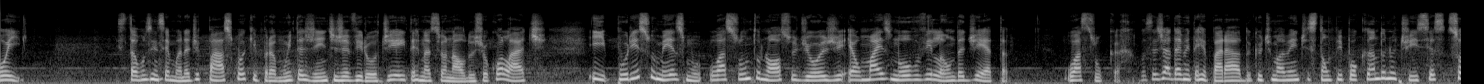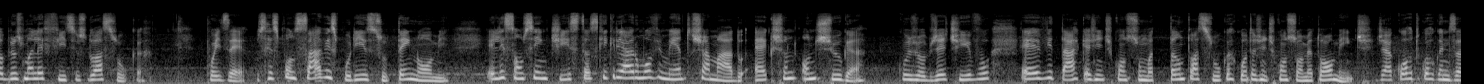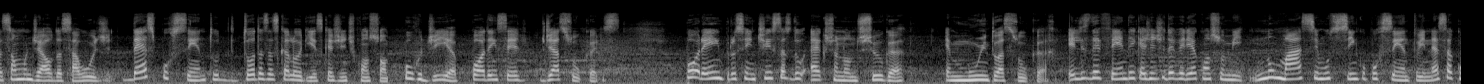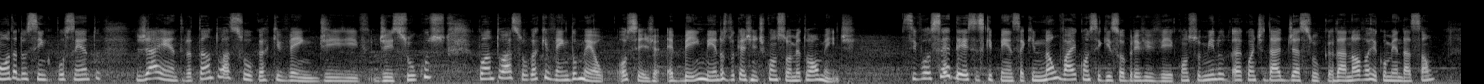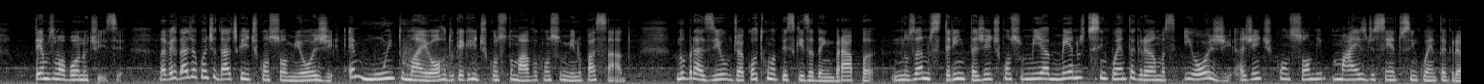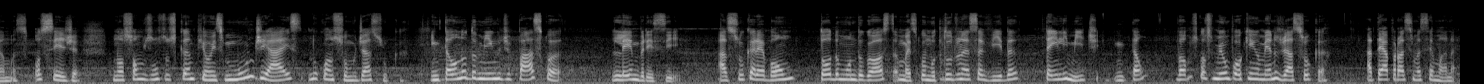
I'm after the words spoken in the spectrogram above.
Oi, estamos em semana de Páscoa, que para muita gente já virou Dia Internacional do Chocolate, e por isso mesmo o assunto nosso de hoje é o mais novo vilão da dieta. O açúcar. Vocês já devem ter reparado que ultimamente estão pipocando notícias sobre os malefícios do açúcar. Pois é, os responsáveis por isso têm nome. Eles são cientistas que criaram um movimento chamado Action on Sugar, cujo objetivo é evitar que a gente consuma tanto açúcar quanto a gente consome atualmente. De acordo com a Organização Mundial da Saúde, 10% de todas as calorias que a gente consome por dia podem ser de açúcares. Porém, para os cientistas do Action on Sugar, é muito açúcar. Eles defendem que a gente deveria consumir no máximo 5%, e nessa conta dos 5% já entra tanto o açúcar que vem de, de sucos, quanto o açúcar que vem do mel. Ou seja, é bem menos do que a gente consome atualmente. Se você é desses que pensa que não vai conseguir sobreviver consumindo a quantidade de açúcar da nova recomendação, temos uma boa notícia. Na verdade, a quantidade que a gente consome hoje é muito maior do que a gente costumava consumir no passado. No Brasil, de acordo com uma pesquisa da Embrapa, nos anos 30 a gente consumia menos de 50 gramas e hoje a gente consome mais de 150 gramas. Ou seja, nós somos um dos campeões mundiais no consumo de açúcar. Então, no domingo de Páscoa, lembre-se: açúcar é bom, todo mundo gosta, mas como tudo nessa vida, tem limite. Então, vamos consumir um pouquinho menos de açúcar. Até a próxima semana.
